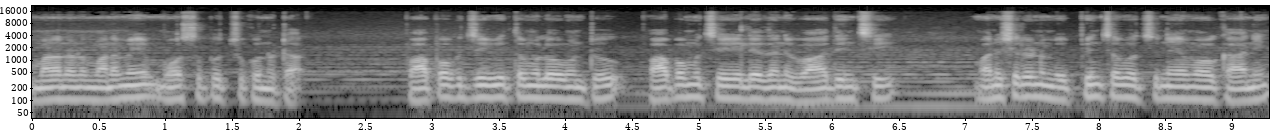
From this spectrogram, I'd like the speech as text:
మనలను మనమే మోసపుచ్చుకొనుట. పాపపు జీవితంలో ఉంటూ పాపము చేయలేదని వాదించి మనుషులను మెప్పించవచ్చునేమో కానీ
